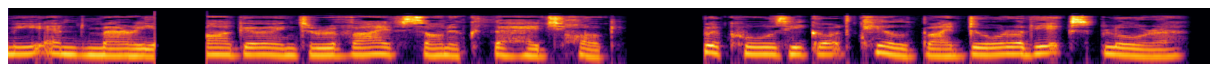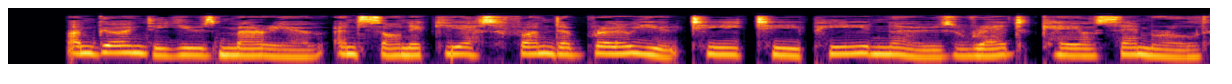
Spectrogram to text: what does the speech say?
Me and Mario are going to revive Sonic the Hedgehog. Because he got killed by Dora the Explorer. I'm going to use Mario and Sonic Yes Thunder Bro UTTP No's Red Chaos Emerald.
